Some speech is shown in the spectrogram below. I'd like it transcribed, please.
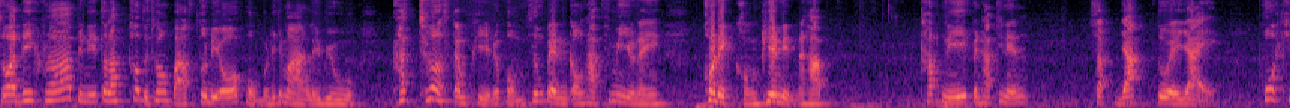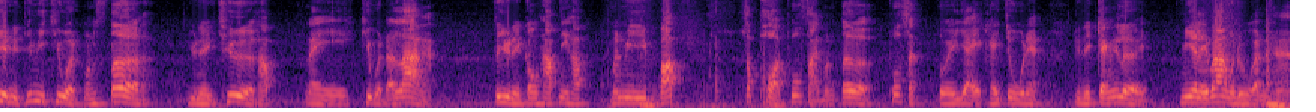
สวัสดีครับยินดีต้อนรับเข้าสู่ช่องปาร์คสตูดิโอผมวันนี้จะมารีวิว Crusher Stampede ครับผม ซึ่งเป็นกองทัพที่มีอยู่ในโคเด็กของเทียนิตนะครับ ทัพนี้เป็นทัพที่เน้น สัตว์ยักษ์ตัวใหญ่ พวกเทียนิตที่มีคีย์เวิร์ดมอนสเตอร์อยู่ในชื่อครับ ในคีย์เวิร์ดด้านล่างอะ จะอยู่ในกองทัพนี้ครับ มันมีบัฟซัพพอร์ตพวกสายมอนเตอร์ พวกสัตว์ตัวใหญ่ไคจูเนี่ยอยู่ในแก๊งนี้เลย มีอะไรบ้างมาดูกันนะฮะ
